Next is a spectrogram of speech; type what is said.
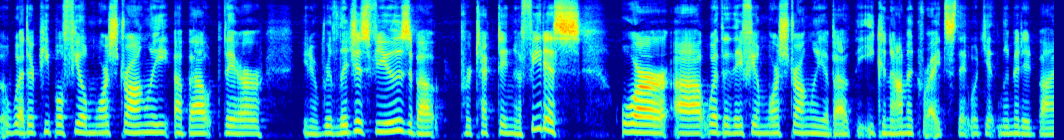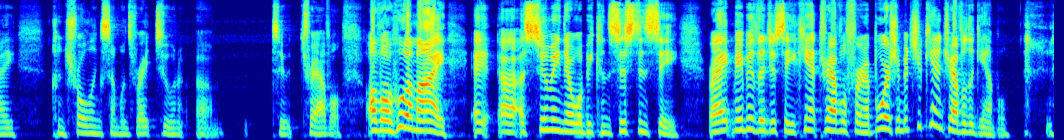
uh, whether people feel more strongly about their you know religious views about protecting a fetus or uh, whether they feel more strongly about the economic rights that would get limited by controlling someone's right to an, um, to travel. Although, who am I uh, uh, assuming there will be consistency, right? Maybe they'll just say you can't travel for an abortion, but you can travel to gamble.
